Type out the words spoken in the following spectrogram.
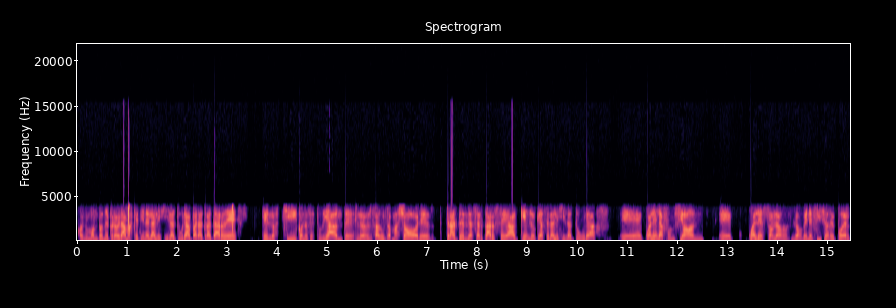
con un montón de programas que tiene la legislatura para tratar de que los chicos, los estudiantes, los adultos mayores traten de acercarse a qué es lo que hace la legislatura, eh, cuál es la función, eh, cuáles son los, los beneficios de poder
